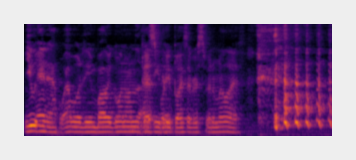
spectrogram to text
You and Apple. Apple didn't even bother going on the Best ice forty either. bucks I ever spent in my life.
